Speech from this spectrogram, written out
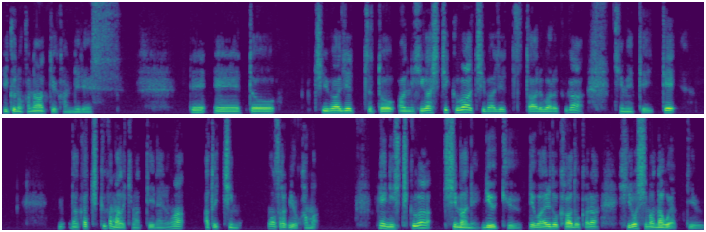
行くのかなっていう感じです。で、えっ、と、千葉ジェッツと、あの、東地区は千葉ジェッツとアルバルクが決めていて、中地区がまだ決まっていないのは、あと1チーム。おそらく横浜。で、西地区は島根、琉球。で、ワイルドカードから広島、名古屋っていう、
